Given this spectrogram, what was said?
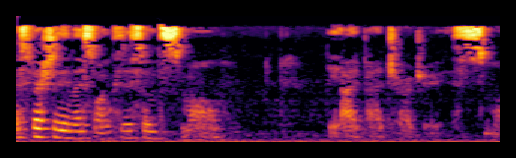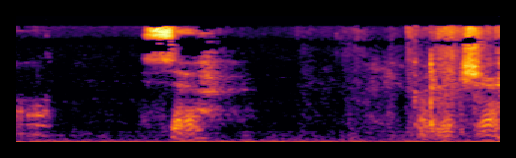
Especially this one because this one's small. The iPad charger is small. So, gotta make sure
